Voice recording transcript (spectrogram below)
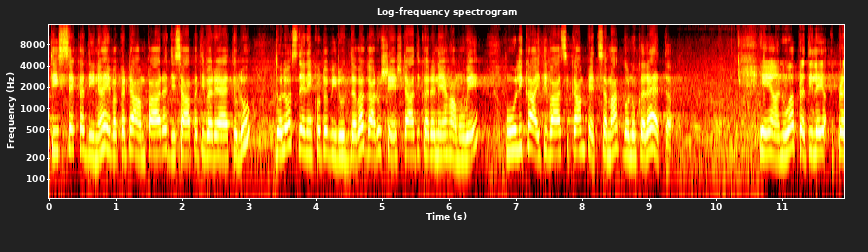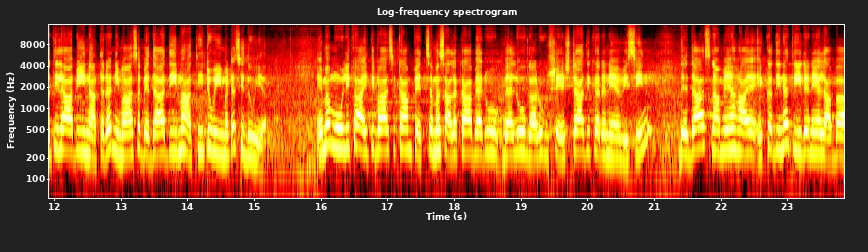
තිස් එක දින එවකට අම්පාර දිසාපතිවරයා ඇතුළු දොළොස් දෙනෙකුට විරුද්ධව ගරු ශ්‍රේෂ්ඨාධිකරණය හමුවේ මූලික අයිතිවාසිකම් පෙත්සමක් ගොනු කර ඇත. ඒ අනුව ප්‍රතිල- ප්‍රතිලාබීන් අතර නිවාස බෙදාදීම අත්හිටුවීමට සිදුවිය. එම මූලික අයිතිවාසිකම් පෙත්සම සලකා බැලූ බැලූ ගරු ශ්‍රේෂ්ඨාධිකරණය විසින් දෙදස් නමය හය එක දින තීරණය ලබා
